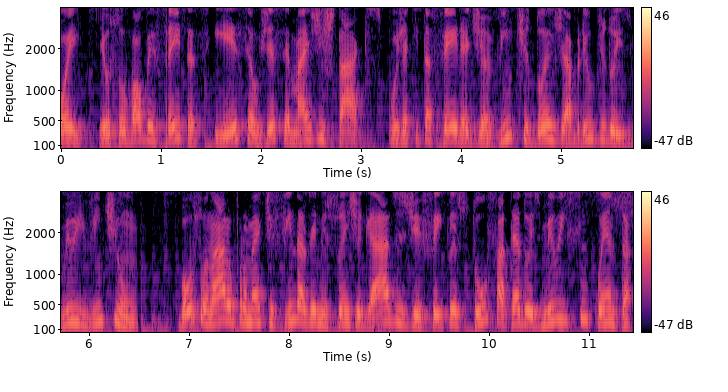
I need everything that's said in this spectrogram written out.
Oi, eu sou Valber Freitas e esse é o GC Mais Destaques. Hoje é quinta-feira, dia 22 de abril de 2021. Bolsonaro promete fim das emissões de gases de efeito estufa até 2050.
